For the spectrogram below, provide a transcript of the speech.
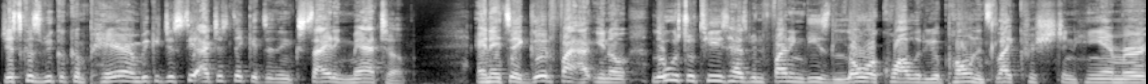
just because we could compare and we could just see. I just think it's an exciting matchup. And it's a good fight. You know, Luis Ortiz has been fighting these lower quality opponents like Christian Hammer,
